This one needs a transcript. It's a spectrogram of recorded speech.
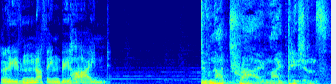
Leave nothing behind. Do not try my patience.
